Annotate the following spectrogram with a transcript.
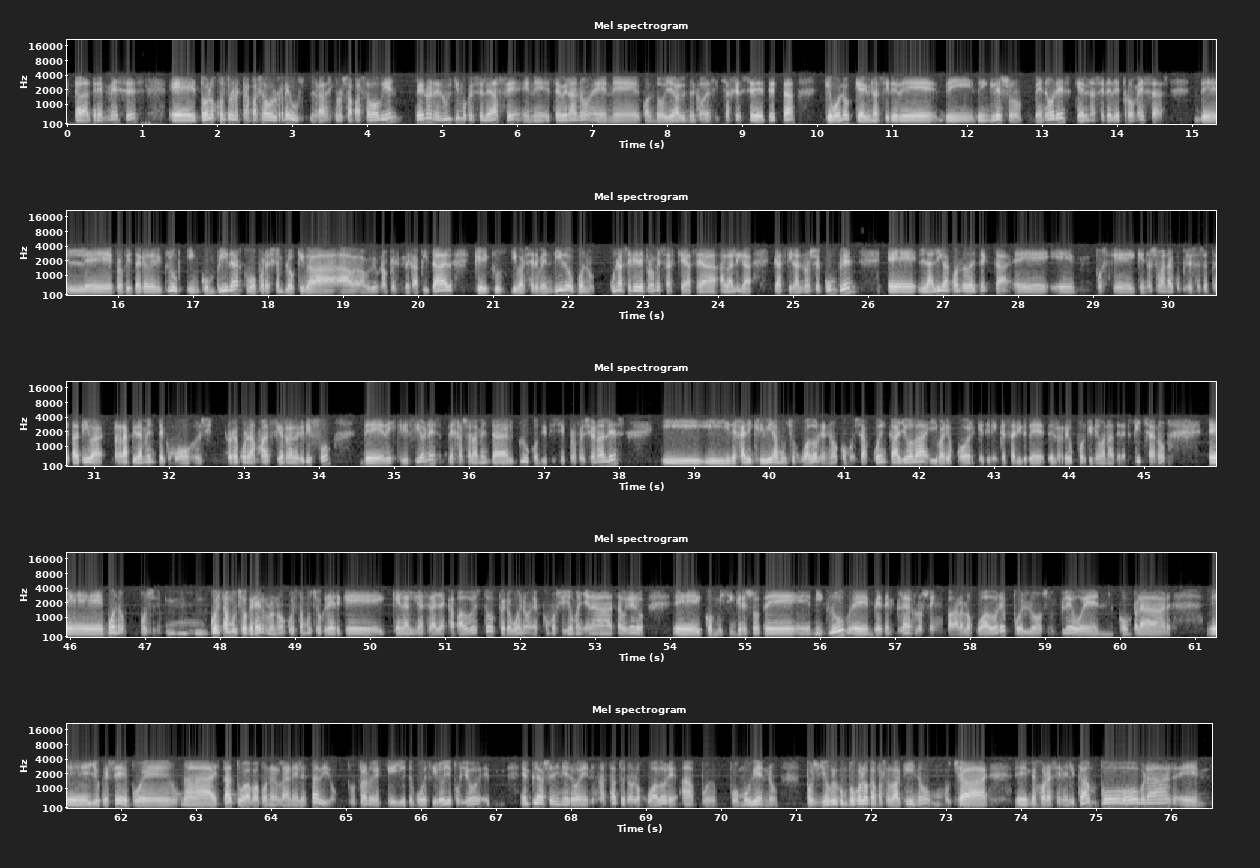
cada tres meses. Eh, todos los controles que ha pasado el Reus, la verdad es que los ha pasado bien, pero en el último que se le hace, en este verano, en, eh, cuando llega el mercado de fichajes, se detecta que bueno que hay una serie de, de, ingresos menores, que hay una serie de promesas del eh, propietario del club incumplidas, como por ejemplo que iba a haber una ampliación de capital, que el club iba a ser vendido, bueno, una serie de promesas que hace a, la liga que al final no se cumplen. Eh, la liga cuando detecta eh, eh, pues que, que, no se van a cumplir esas expectativas rápidamente, como si no recuerdas mal, cierra el grifo de, de inscripciones, deja solamente al club con 16 profesionales y, y, deja de inscribir a muchos jugadores, ¿no? Como Isaac Cuenca, Yoda y varios jugadores que tienen que salir de, del Reus porque no van a tener ficha, ¿no? Eh, bueno, pues mmm, cuesta mucho creerlo, ¿no? Cuesta mucho creer que, que la liga se le haya escapado esto, pero bueno, es como si yo mañana salguero eh, con mis ingresos de mi club, eh, en vez de emplearlos en pagar a los jugadores, pues los empleo en comprar eh, yo qué sé, pues una estatua para ponerla en el estadio. Pues claro, es que yo te puedo decir, oye, pues yo he empleado ese dinero en una estatua y no en los jugadores. Ah, pues, pues muy bien, ¿no? Pues yo creo que un poco lo que ha pasado aquí, ¿no? Muchas eh, mejoras en el campo, obras, eh,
